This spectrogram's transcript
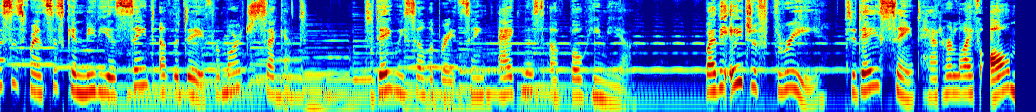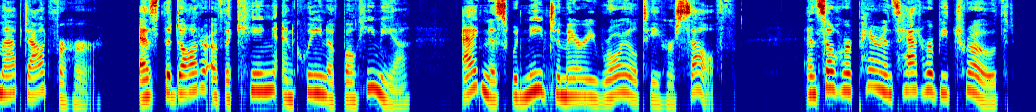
This is Franciscan Media's Saint of the Day for March 2nd. Today we celebrate Saint Agnes of Bohemia. By the age of three, today's saint had her life all mapped out for her. As the daughter of the King and Queen of Bohemia, Agnes would need to marry royalty herself. And so her parents had her betrothed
